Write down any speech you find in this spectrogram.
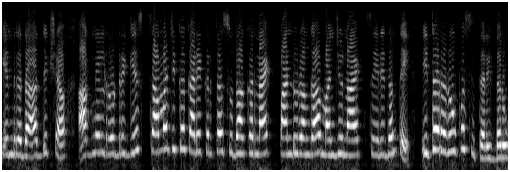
ಕೇಂದ್ರದ ಅಧ್ಯಕ್ಷ ಆಗ್ನೆಲ್ ರೋಡ್ರಿಗಿಸ್, ಸಾಮಾಜಿಕ ಕಾರ್ಯಕರ್ತ ಸುಧಾಕರ್ ನಾಯ್ಕ್, ಪಾಂಡುರಂಗ, ಮಂಜು ನಾಯ್ಕ್ ಸೇರಿದಂತೆ ಇತರರು ಉಪಸ್ಥಿತರಿದ್ದರು.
